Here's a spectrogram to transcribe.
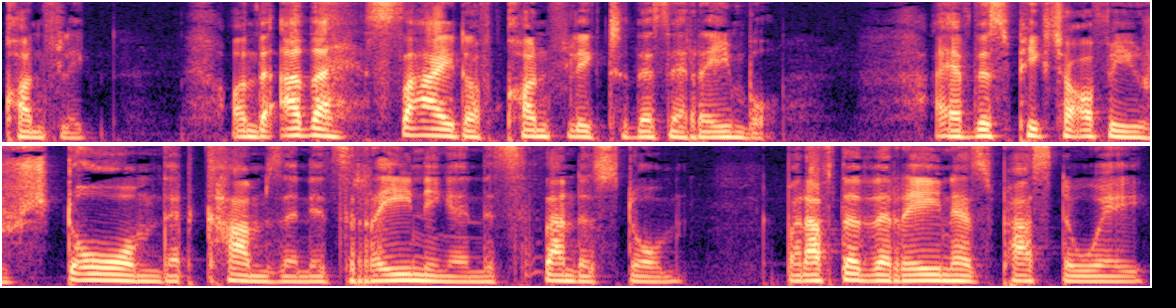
conflict. On the other side of conflict, there's a rainbow. I have this picture of a storm that comes and it's raining and it's thunderstorm. But after the rain has passed away,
